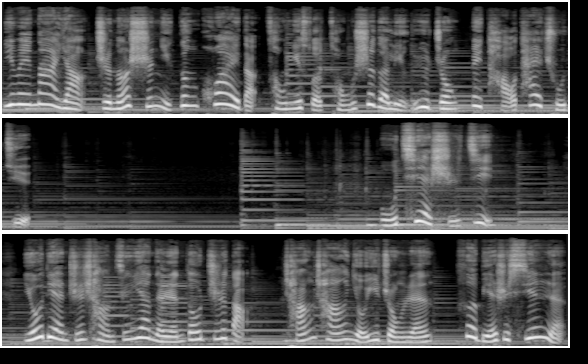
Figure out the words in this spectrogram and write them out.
因为那样只能使你更快的从你所从事的领域中被淘汰出局。不切实际，有点职场经验的人都知道，常常有一种人，特别是新人，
